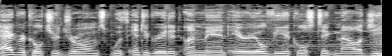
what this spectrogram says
Agriculture drones with integrated unmanned aerial vehicles technology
